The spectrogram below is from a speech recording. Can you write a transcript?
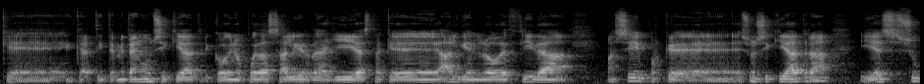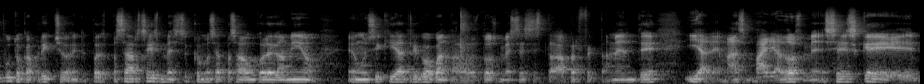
que, que a ti te metan un psiquiátrico y no puedas salir de allí hasta que alguien lo decida así, porque es un psiquiatra y es su puto capricho. Y te puedes pasar seis meses, como se ha pasado un colega mío en un psiquiátrico, cuando a los dos meses estaba perfectamente. Y además, vaya dos meses que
